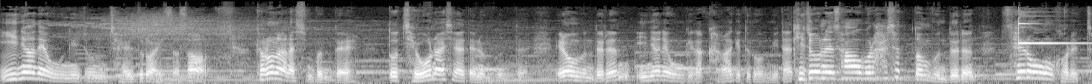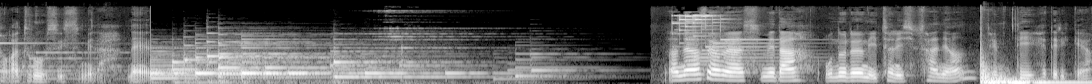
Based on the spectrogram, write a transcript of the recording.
2년의 운이 좀 잘 들어와 있어서 결혼 안 하신 분들 또 재혼하셔야 되는 분들 이런 분들은 2년의 운기가 강하게 들어옵니다. 기존에 사업을 하셨던 분들은 새로운 거래처가 들어올 수 있습니다. 네. 안녕하세요. 배아씨입니다. 오늘은 2024년 뱀띠 해드릴게요.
